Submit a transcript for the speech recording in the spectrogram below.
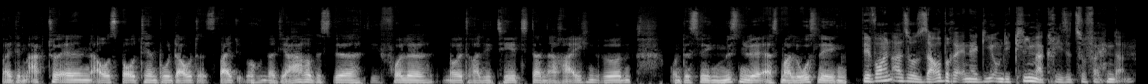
Bei dem aktuellen Ausbautempo dauert es weit über 100 Jahre, bis wir die volle Neutralität dann erreichen würden. Und deswegen müssen wir erstmal loslegen. Wir wollen also saubere Energie, um die Klimakrise zu verhindern.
